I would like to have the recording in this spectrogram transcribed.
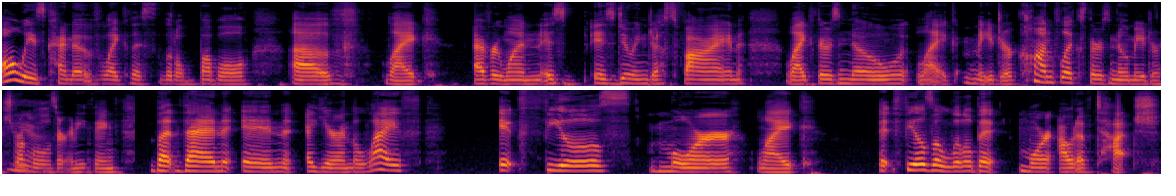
always kind of like this little bubble of like everyone is is doing just fine. Like there's no like major conflicts. There's no major struggles or anything but then in a year in the life it feels more like it feels a little bit more out of touch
